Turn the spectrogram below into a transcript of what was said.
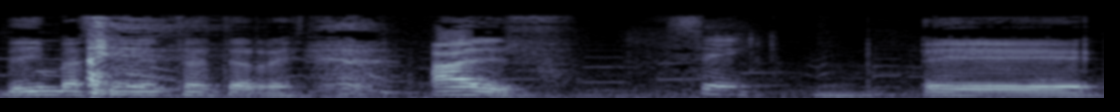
Ve invasión extraterrestre. Alf. Sí. Eh,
